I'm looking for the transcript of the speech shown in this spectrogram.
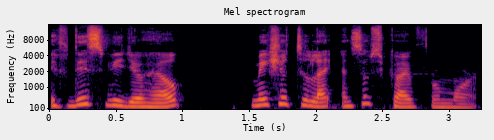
If this video helped, make sure to like and subscribe for more.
